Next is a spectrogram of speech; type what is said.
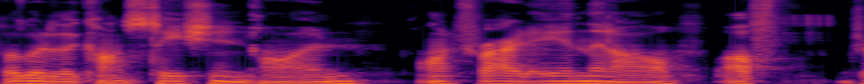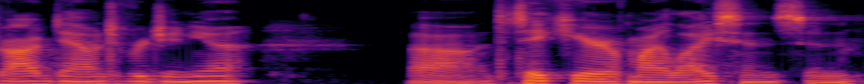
so I'll go to the consultation on on Friday, and then I'll I'll drive down to Virginia uh, to take care of my license, and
